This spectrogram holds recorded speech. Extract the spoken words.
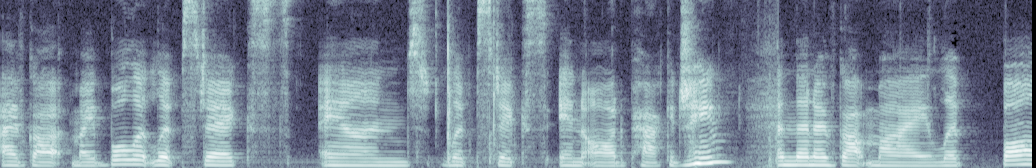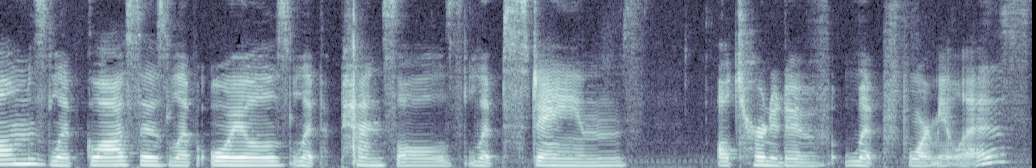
I've got my bullet lipsticks and lipsticks in odd packaging. And then I've got my lip balms, lip glosses, lip oils, lip pencils, lip stains, alternative lip formulas.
